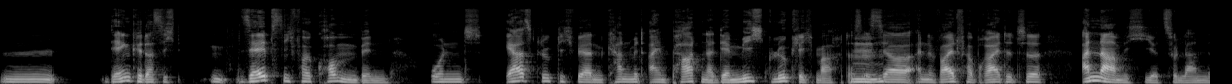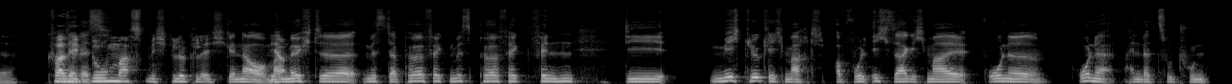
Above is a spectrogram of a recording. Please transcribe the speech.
denke, dass ich selbst nicht vollkommen bin und erst glücklich werden kann mit einem Partner, der mich glücklich macht. Das mhm. ist ja eine weit verbreitete Annahme hierzulande. Quasi, du machst mich glücklich. Genau, man ja. möchte Mr. Perfect, Miss Perfect finden, die mich glücklich macht, obwohl ich, sage ich mal, ohne ohne ein Dazutun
